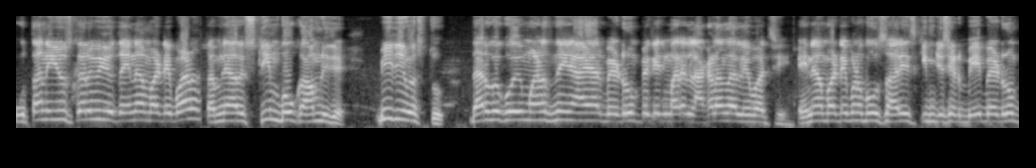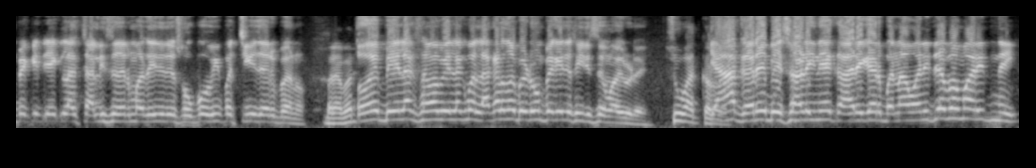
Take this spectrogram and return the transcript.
પોતાને યુઝ કરવી હોય તો એના માટે પણ તમને આ સ્કીમ બહુ કામની છે. બીજી વસ્તુ ધારો કે કોઈ માણસ નહીં આ યાર બેડરૂમ પેકેજ મારે લાકડાના લેવા છે. એના માટે પણ બહુ સારી સ્કીમ છે બે બેડરૂમ પેકેજ એક લાખ ચાલીસ હજારમાં થઈ જશે સોફો વી પચીસ હજાર રૂપિયાનો. બરાબર. તો એ બે લાખ સવા બે લાખમાં લાકડાનો બેડરૂમ પેકેજ થઈ જશે અમારી જોડે. શું વાત કરો? ક્યાં ઘરે બેસાડીને કારીગર બનાવવાની જબ અમારી જ નહીં.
